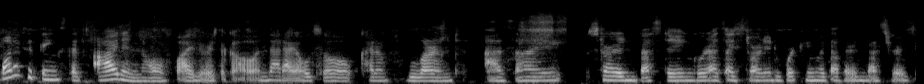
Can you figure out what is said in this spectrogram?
One of the things that I didn't know five years ago, and that I also kind of learned as I started investing or as I started working with other investors,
